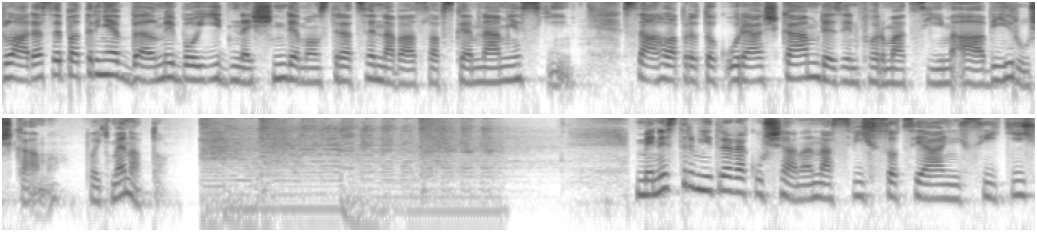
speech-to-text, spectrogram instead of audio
Vláda se patrně velmi bojí dnešní demonstrace na Václavském náměstí. Sáhla proto k urážkám, dezinformacím a výhruškám. Pojďme na to. Ministr vnitra Rakušan na svých sociálních sítích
